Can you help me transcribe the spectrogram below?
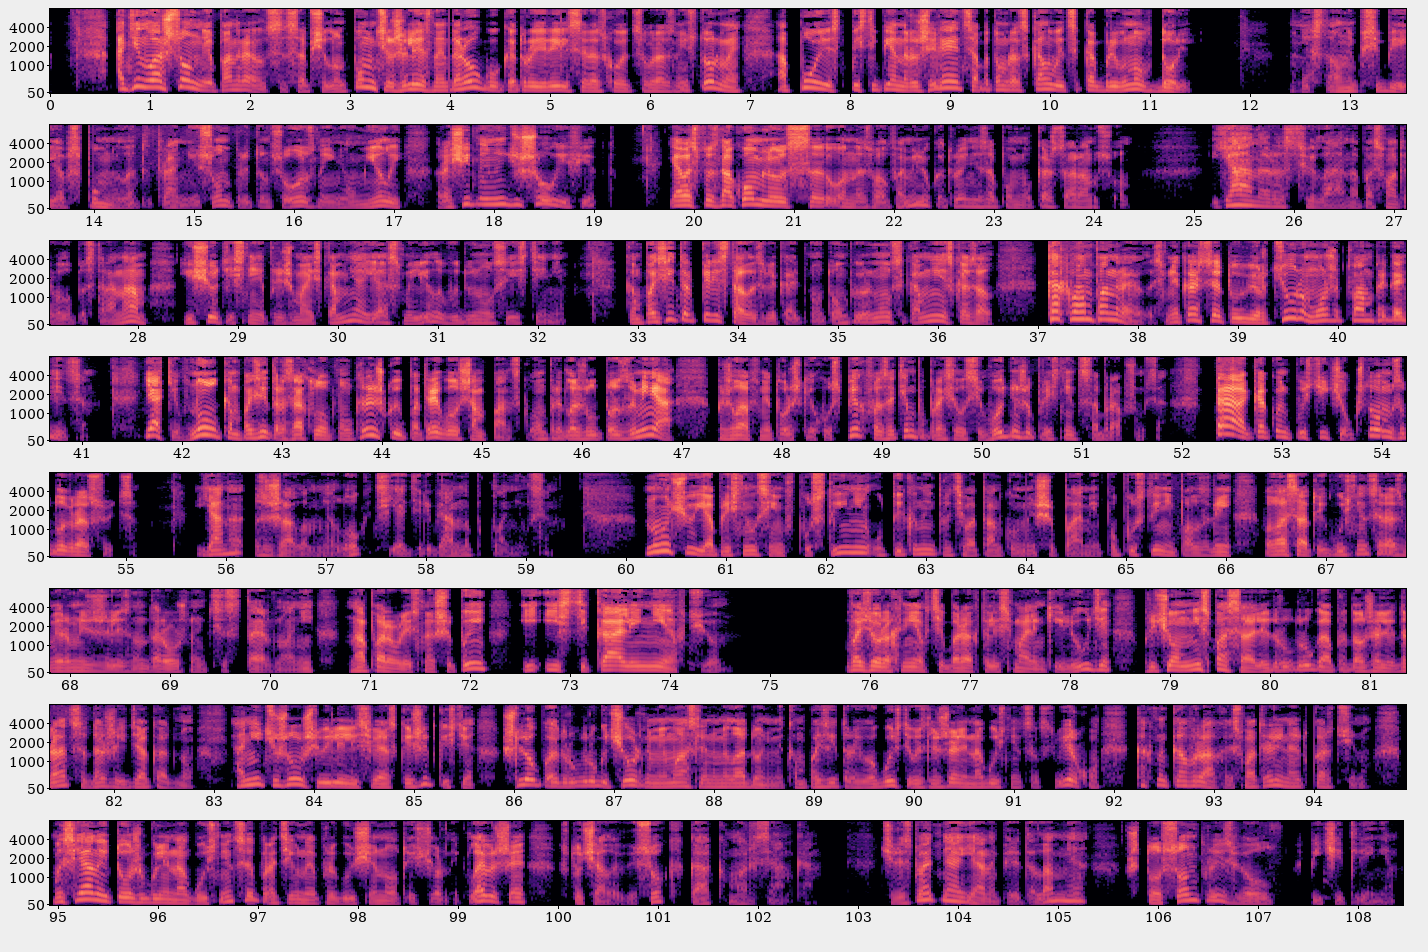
«Один ваш сон мне понравился», — сообщил он. «Помните железную дорогу, у которой рельсы расходятся в разные стороны, а поезд постепенно расширяется, а потом раскалывается, как бревно вдоль?» Мне стало не по себе, я вспомнил этот ранний сон, претенциозный неумелый, рассчитанный на дешевый эффект. Я вас познакомлю с... Он назвал фамилию, которую я не запомнил, кажется, Арансон. Яна расцвела, она посматривала по сторонам, еще теснее прижимаясь ко мне, а я осмелел и выдвинулся из тени. Композитор перестал извлекать ноту, он повернулся ко мне и сказал, «Как вам понравилось? Мне кажется, эта увертюра может вам пригодиться». Я кивнул, композитор захлопнул крышку и потребовал шампанского. Он предложил тост за меня, пожелав мне творческих успехов, а затем попросил сегодня же присниться собравшимся. «Так, какой-нибудь пустячок, что вам заблагорассудится?» Яна сжала мне локоть, я деревянно поклонился. Ночью я приснился им в пустыне, утыканной противотанковыми шипами. По пустыне ползли волосатые гусеницы размером с железнодорожную цистерну. Они напарывались на шипы и истекали нефтью. В озерах нефти барахтались маленькие люди, причем не спасали друг друга, а продолжали драться, даже идя ко дну. Они тяжело шевелились в вязкой жидкости, шлепая друг друга черными масляными ладонями. Композитор и его гости возлежали на гусеницах сверху, как на коврах, и смотрели на эту картину. Мы с Яной тоже были на гусенице, противная прыгающая нота из черной клавиши стучала в висок, как морзянка. Через два дня Яна передала мне что сон произвел впечатление.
